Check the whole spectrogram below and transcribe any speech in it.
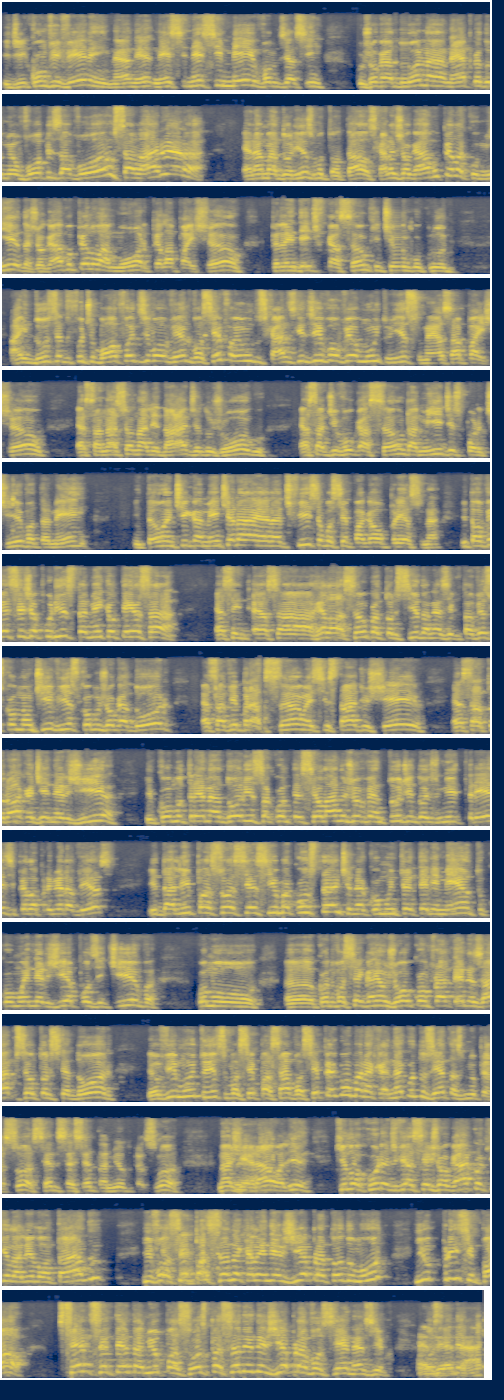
e de conviverem né, nesse, nesse meio, vamos dizer assim. O jogador, na, na época do meu avô, bisavô, o salário era, era amadorismo total. Os caras jogavam pela comida, jogavam pelo amor, pela paixão, pela identificação que tinham com o clube. A indústria do futebol foi desenvolvendo. Você foi um dos caras que desenvolveu muito isso, né? Essa paixão, essa nacionalidade do jogo, essa divulgação da mídia esportiva também. Então, antigamente era, era difícil você pagar o preço, né? E talvez seja por isso também que eu tenho essa, essa, essa relação com a torcida, né, Zico? Talvez como não tive isso como jogador, essa vibração, esse estádio cheio, essa troca de energia. E como treinador, isso aconteceu lá no Juventude em 2013 pela primeira vez. E dali passou a ser assim uma constante, né? Como entretenimento, como energia positiva, como uh, quando você ganha um jogo, confraternizar com o seu torcedor. Eu vi muito isso você passar. Você pegou o Maracanã com 200 mil pessoas, 160 mil pessoas, na geral ali. Que loucura devia ser jogar com aquilo ali lotado e você passando aquela energia para todo mundo. E o principal, 170 mil pessoas passando energia para você, né, Zico? É você, devia,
